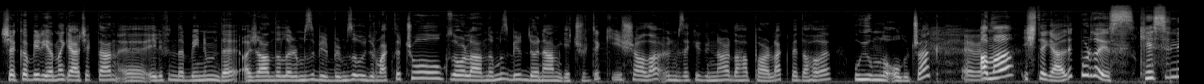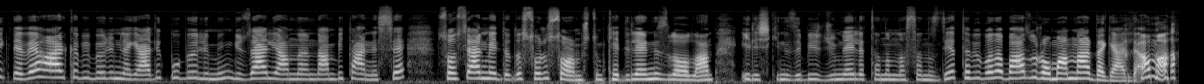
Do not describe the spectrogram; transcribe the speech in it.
şaka bir yana gerçekten e, Elif'in de benim de ajandalarımızı birbirimize uydurmakta çok zorlandığımız bir dönem geçirdik. İnşallah önümüzdeki günler daha parlak ve daha uyumlu olacak. Evet. Ama işte geldik buradayız. Kesinlikle ve harika bir bölümle geldik. Bu bölümün güzel yanlarından bir tanesi sosyal medyada soru sormuştum. Kedilerinizle olan ilişkinizi bir cümleyle tanımlasanız diye. Tabii bana bazı romanlar da geldi ama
